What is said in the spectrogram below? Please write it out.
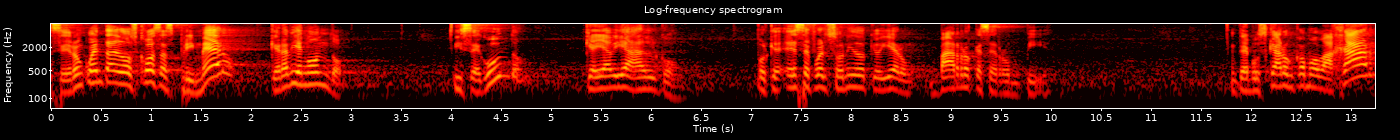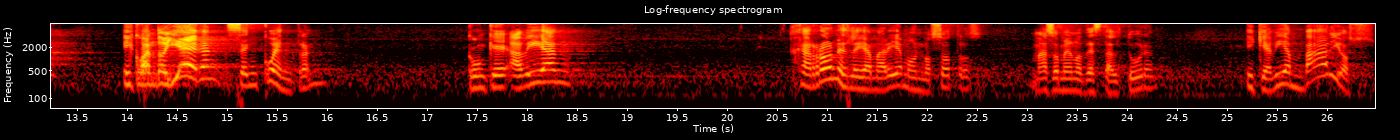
se dieron cuenta de dos cosas. Primero, que era bien hondo. Y segundo, que ahí había algo. Porque ese fue el sonido que oyeron, barro que se rompía. Entonces buscaron cómo bajar y cuando llegan se encuentran con que habían jarrones, le llamaríamos nosotros, más o menos de esta altura, y que habían varios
